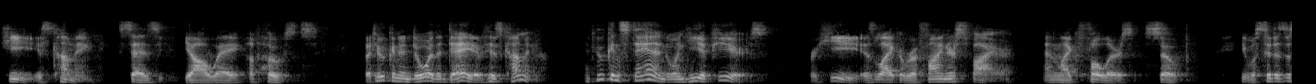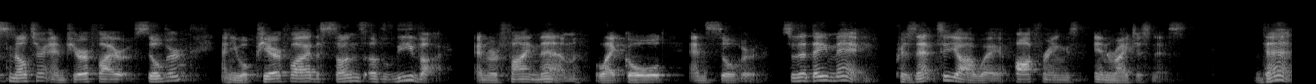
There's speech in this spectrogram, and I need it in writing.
he is coming, says Yahweh of hosts. But who can endure the day of his coming? And who can stand when he appears? For he is like a refiner's fire, and like fuller's soap. He will sit as a smelter and purifier of silver, and he will purify the sons of Levi, and refine them like gold and silver, so that they may present to Yahweh offerings in righteousness. Then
